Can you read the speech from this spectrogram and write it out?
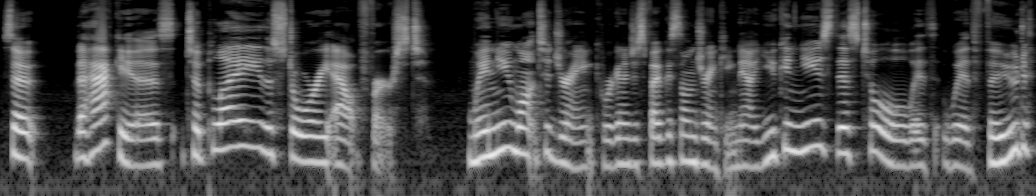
so the hack is to play the story out first. When you want to drink, we're going to just focus on drinking. Now, you can use this tool with with food,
